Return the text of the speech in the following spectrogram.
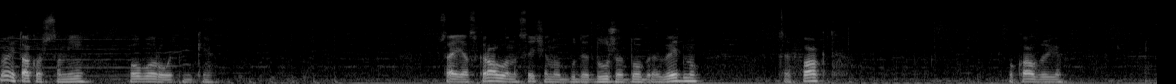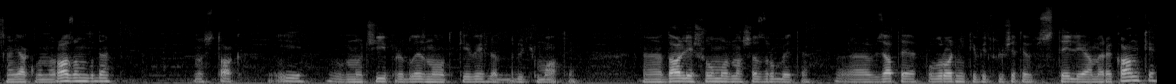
Ну і також самі поворотники. Все яскраво, насичено, буде дуже добре видно. Це факт. Показую, як воно разом буде. Ось так. І вночі приблизно такий вигляд будуть мати. Е, Далі що можна ще зробити? Е, Взяти поворотники, підключити в стилі американки,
